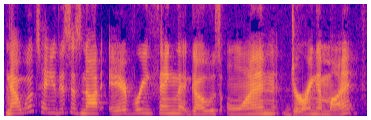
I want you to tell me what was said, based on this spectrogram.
Now, I will tell you, this is not everything that goes on during a month.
